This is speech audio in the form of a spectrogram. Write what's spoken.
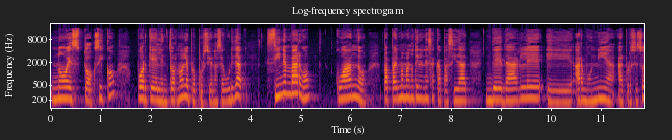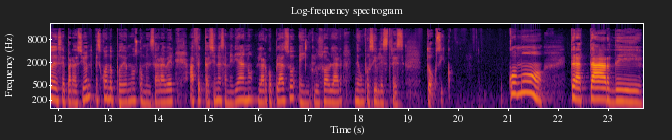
no es tóxico porque el entorno le proporciona seguridad. Sin embargo, cuando papá y mamá no tienen esa capacidad de darle eh, armonía al proceso de separación, es cuando podemos comenzar a ver afectaciones a mediano, largo plazo e incluso hablar de un posible estrés tóxico. ¿Cómo tratar de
